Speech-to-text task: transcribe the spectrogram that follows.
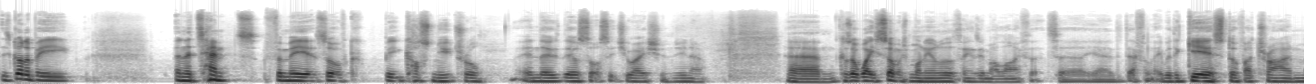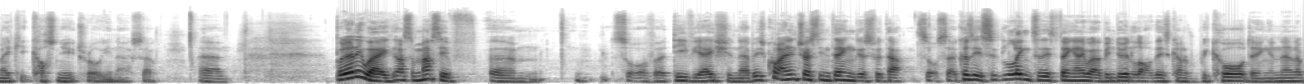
there's got to be an attempt for me at sort of being cost neutral in those, those sort of situations, you know. Because I waste so much money on other things in my life that, uh, yeah, definitely with the gear stuff, I try and make it cost neutral, you know. So, um, but anyway, that's a massive um, sort of a deviation there. But it's quite an interesting thing just with that sort of because it's linked to this thing anyway. I've been doing a lot of this kind of recording and then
